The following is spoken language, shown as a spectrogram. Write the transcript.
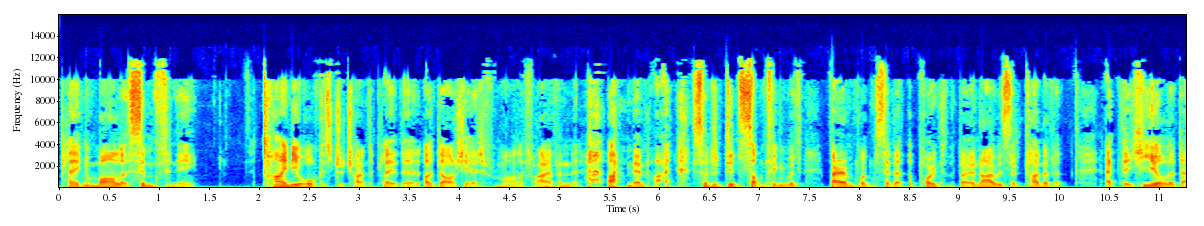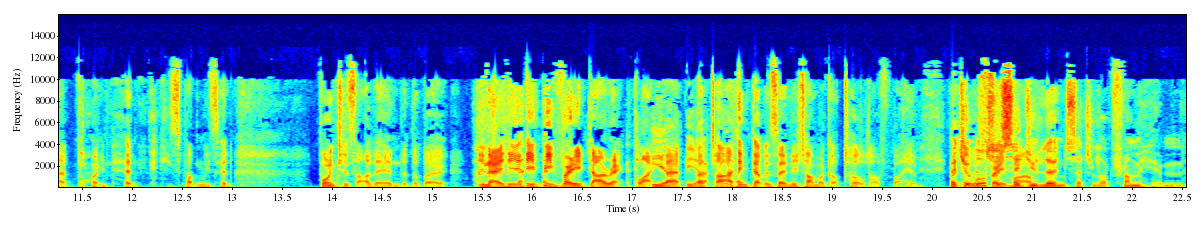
playing a Mahler symphony tiny orchestra trying to play the Adagio from Mahler 5. And I remember I sort of did something with Baron. Barenboim said at the point of the bow, and I was kind of at, at the heel at that point, and he spotted me and said, Pointers are the end of the bow. You know, he, he'd be very direct like Yeah, that. yeah, but uh, yeah. I think that was the only time I got told off by him. but it you also said mild. you learned such a lot from him.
